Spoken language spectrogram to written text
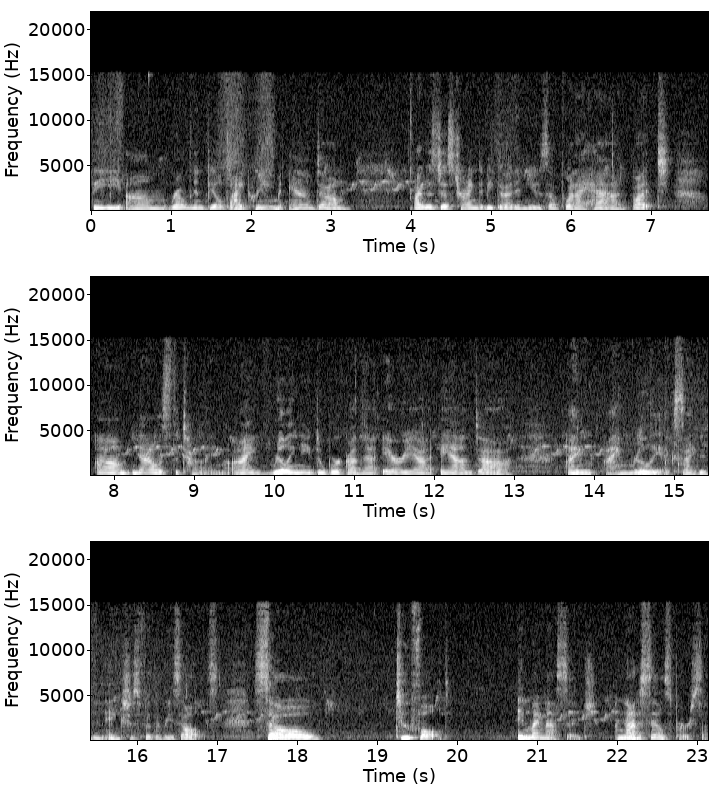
the um, Rodan and Fields eye cream. And um, I was just trying to be good and use up what I had, but um, now is the time. I really need to work on that area, and uh, I'm I'm really excited and anxious for the results. So, twofold in my message. I'm not a salesperson,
